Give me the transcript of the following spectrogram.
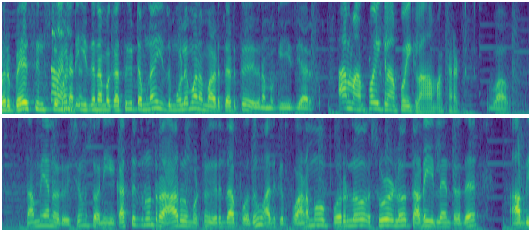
ஒரு பேஸ் இன்ஸ்ட்ருமெண்ட் இதை நம்ம கற்றுக்கிட்டோம்னா இது மூலமா நம்ம அடுத்தடுத்து இது நமக்கு ஈஸியாக இருக்கும். ஆமா போய்க்கலாம் போய்க்கலாம். ஆமா கரெக்ட் வாவ் செம்மையான ஒரு விஷயம். ஸோ நீங்கள் கற்றுக்கணுன்ற ஆர்வம் மட்டும் இருந்தால் போதும். அதுக்கு பணமோ பொருளோ சூழலோ தடை இல்லைன்றத அப்படி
